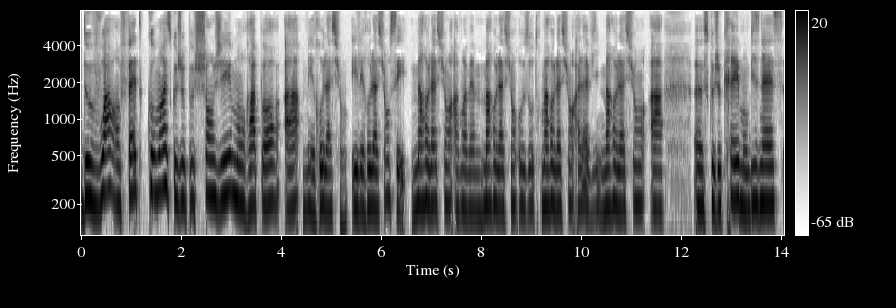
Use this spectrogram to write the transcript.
de voir en fait comment est-ce que je peux changer mon rapport à mes relations. Et les relations, c'est ma relation à moi-même, ma relation aux autres, ma relation à la vie, ma relation à euh, ce que je crée, mon business,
